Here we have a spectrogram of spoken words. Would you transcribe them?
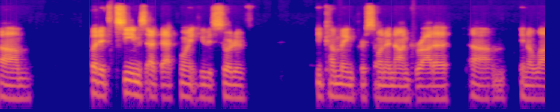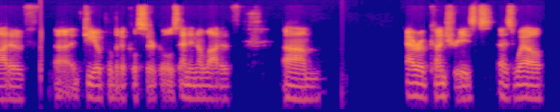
Um, but it seems at that point he was sort of becoming persona non grata um, in a lot of uh, geopolitical circles and in a lot of um, Arab countries as well.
